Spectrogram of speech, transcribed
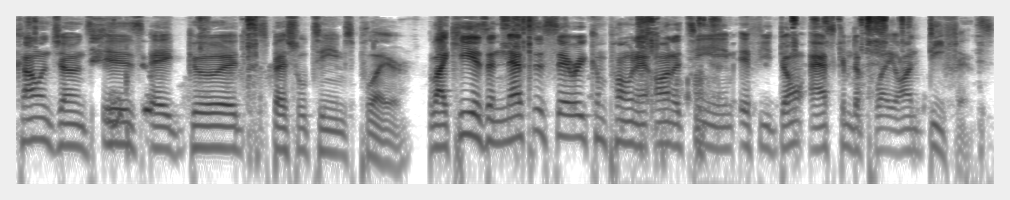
Colin Jones is a good special teams player. Like he is a necessary component on a team if you don't ask him to play on defense.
